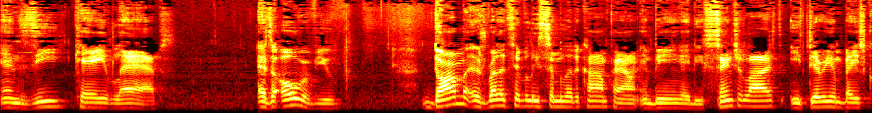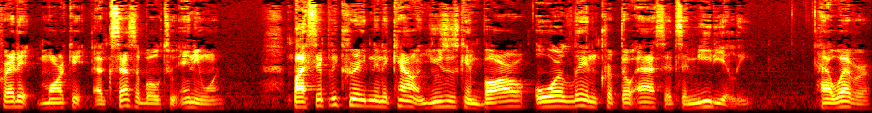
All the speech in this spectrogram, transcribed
and ZK Labs. As an overview, Dharma is relatively similar to Compound in being a decentralized, Ethereum based credit market accessible to anyone. By simply creating an account, users can borrow or lend crypto assets immediately. However,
